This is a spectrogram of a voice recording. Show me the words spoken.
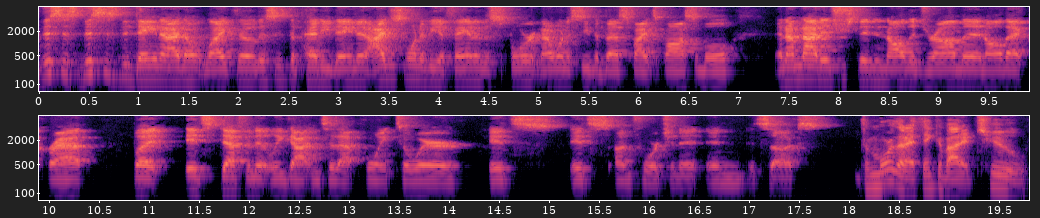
This is this is the Dana I don't like though. This is the petty Dana. I just want to be a fan of the sport and I want to see the best fights possible. And I'm not interested in all the drama and all that crap, but it's definitely gotten to that point to where it's it's unfortunate and it sucks. the more that I think about it too,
